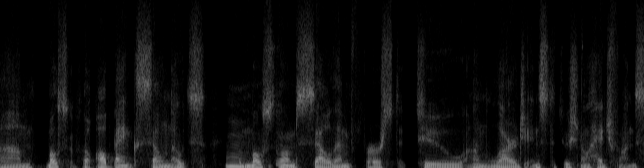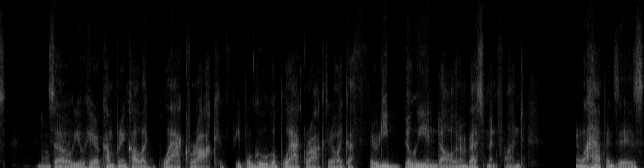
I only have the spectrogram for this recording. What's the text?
um, most so all banks sell notes, but Mm, most of them sell them first to um, large institutional hedge funds. So you'll hear a company called like BlackRock. If people Google BlackRock, they're like a thirty billion dollar investment fund. And what happens is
